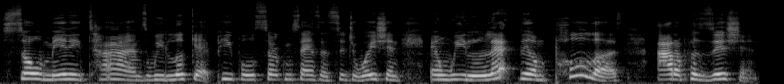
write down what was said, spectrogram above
So many times we look at people's circumstance and situation and we let them pull us out of position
